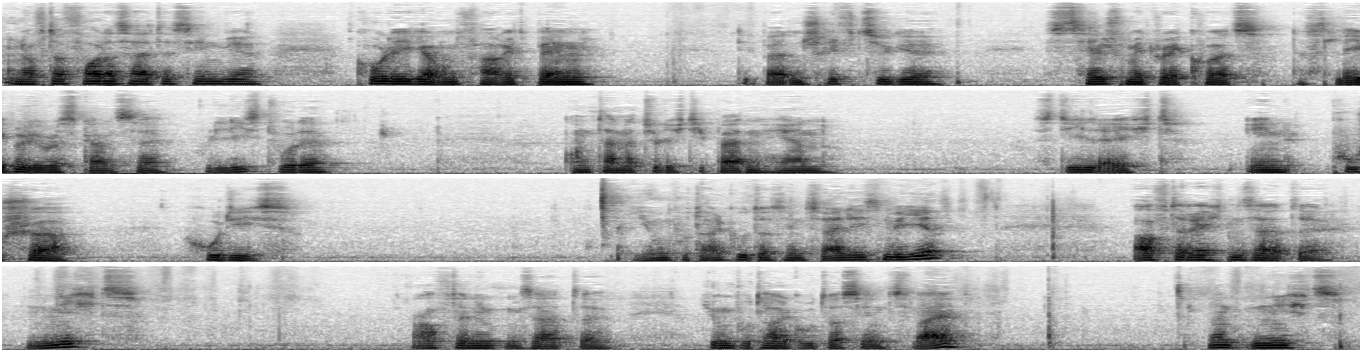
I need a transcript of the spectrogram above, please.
Und auf der Vorderseite sehen wir Kollege und Farid Bang, die beiden Schriftzüge Selfmade Records, das Label über das Ganze released wurde. Und dann natürlich die beiden Herren stilecht in Pusher Hoodies. Jung brutal gut aussehen. Zwei lesen wir hier. Auf der rechten Seite nichts. Auf der linken Seite Jung brutal gut aussehen 2. Und nichts.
